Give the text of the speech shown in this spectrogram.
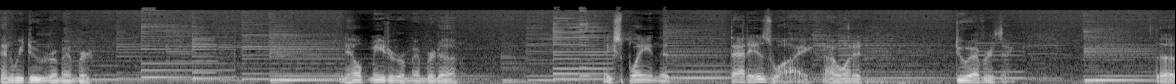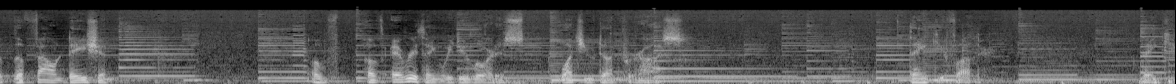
And we do remember. And help me to remember to explain that that is why I want to do everything the, the foundation of, of everything we do, Lord, is what you've done for us. Thank you, Father. Thank you.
